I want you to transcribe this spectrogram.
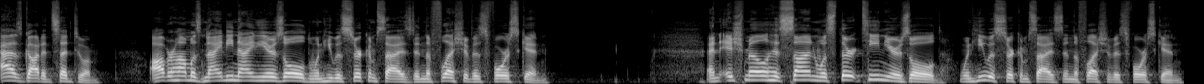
as God had said to him, Abraham was 99 years old when he was circumcised in the flesh of his foreskin. And Ishmael, his son, was 13 years old when he was circumcised in the flesh of his foreskin.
